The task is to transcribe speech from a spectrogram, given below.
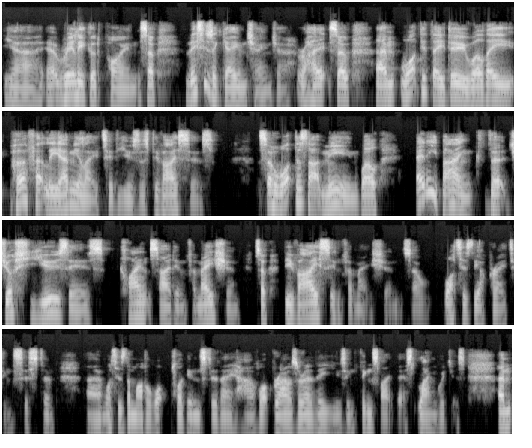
Yeah, a really good point. So this is a game changer, right? So um, what did they do? Well, they perfectly emulated users' devices. So what does that mean? Well, any bank that just uses client-side information, so device information, so what is the operating system, uh, what is the model, what plugins do they have, what browser are they using, things like this, languages. Um,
